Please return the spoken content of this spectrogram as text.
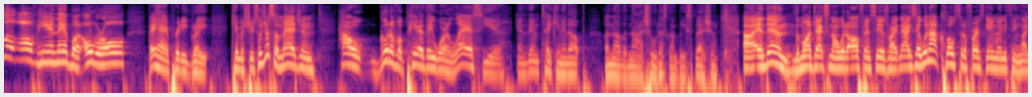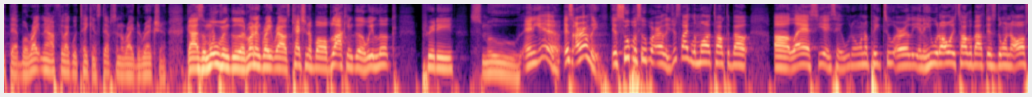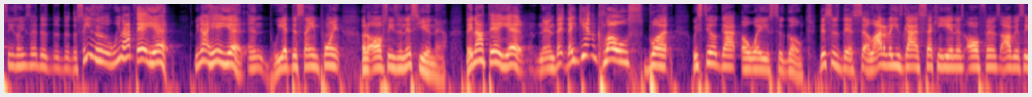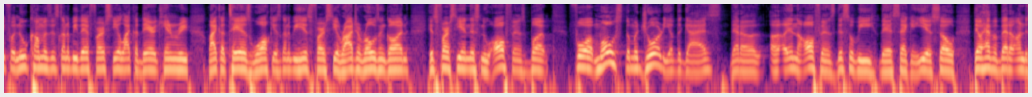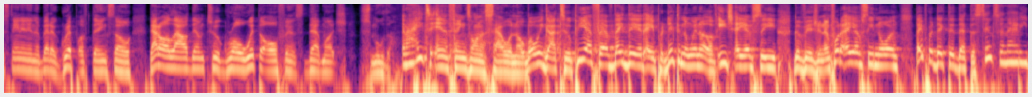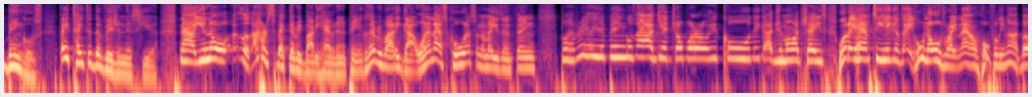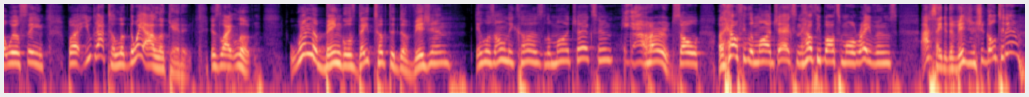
little off here and there, but overall, they had pretty great chemistry. So just imagine how good of a pair they were last year and them taking it up another notch. Ooh, that's gonna be special. Uh, and then Lamar Jackson on where the offense is right now. He said we're not close to the first game or anything like that, but right now I feel like we're taking steps in the right direction. Guys are moving good, running great routes, catching the ball, blocking good. We look pretty smooth. And yeah, it's early. It's super super early. Just like Lamar talked about uh, last year. He said we don't want to pick too early, and he would always talk about this during the offseason. He said the, the, the season we're not there yet. We're not here yet, and we at the same point of the offseason this year now. They not there yet, and they they getting close, but we still got a ways to go. This is their a lot of these guys second year in this offense. Obviously, for newcomers, it's going to be their first year, like a Derrick Henry, like a Tez Walker. It's going to be his first year. Roger Rosengarten, his first year in this new offense, but for most, the majority of the guys that are uh, in the offense, this will be their second year. So they'll have a better understanding and a better grip of things. So that'll allow them to grow with the offense that much smoother. And I hate to end things on a sour note, but we got to. PFF, they did a predicting the winner of each AFC division. And for the AFC North, they predicted that the Cincinnati Bengals, they take the division this year. Now, you know, look, I respect everybody having an opinion because everybody got one, and that's cool. That's an amazing thing. But really, the Bengals, I get Joe Burrow, he's cool. They got Ja'Marr Chase. Will they have Tee Higgins? Hey, who knows right now? Hopefully not, but we'll see. But you got to look, the way I look at it is like, look, when the Bengals they took the division, it was only cause Lamar Jackson he got hurt. So a healthy Lamar Jackson, a healthy Baltimore Ravens, I say the division should go to them.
